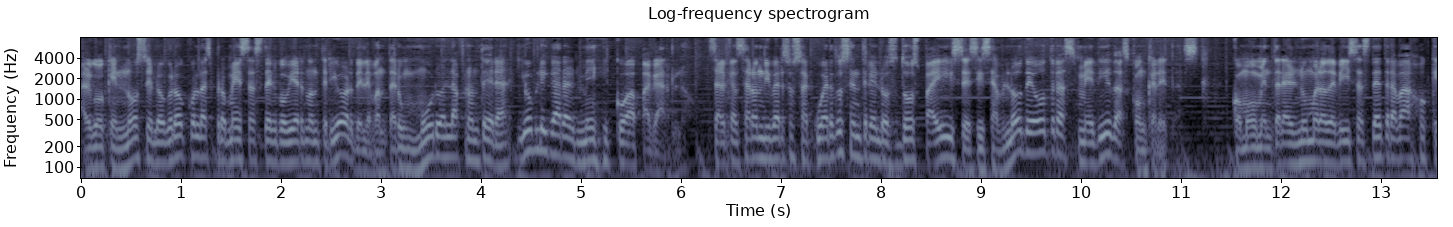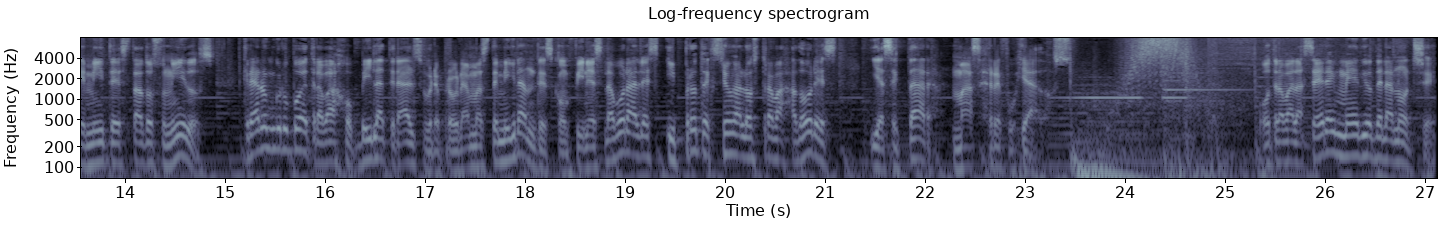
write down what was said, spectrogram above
algo que no se logró con las promesas del gobierno anterior de levantar un muro en la frontera y obligar al México a pagarlo. Se alcanzaron diversos acuerdos entre los dos países y se habló de otras medidas concretas, como aumentar el número de visas de trabajo que emite Estados Unidos, crear un grupo de trabajo bilateral sobre programas de migrantes con fines laborales y protección a los trabajadores y aceptar más refugiados. Otra balacera en medio de la noche.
